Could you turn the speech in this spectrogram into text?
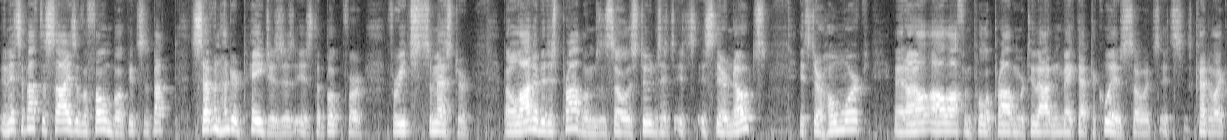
and it's about the size of a phone book. It's about 700 pages is, is the book for, for each semester. But a lot of it is problems, and so the students, it's, it's, it's their notes, it's their homework, and I'll, I'll often pull a problem or two out and make that the quiz. So it's, it's kind of like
